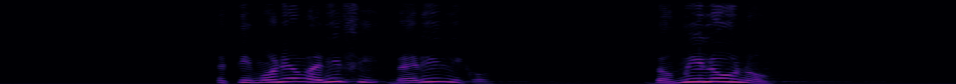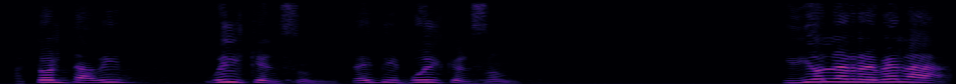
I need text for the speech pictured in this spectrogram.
Testimonio verídico. 2001. Pastor David Wilkinson, David Wilkinson. Y Dios le revela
